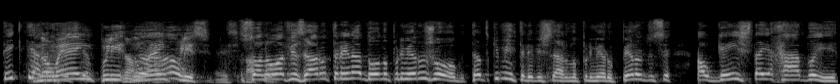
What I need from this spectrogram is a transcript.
Tem que ter Não havido é, esse- impli... não. é implícito. Esse Só papo- não avisaram o treinador no primeiro jogo. Tanto que me entrevistaram no primeiro pênalti e disse: alguém está errado aí.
